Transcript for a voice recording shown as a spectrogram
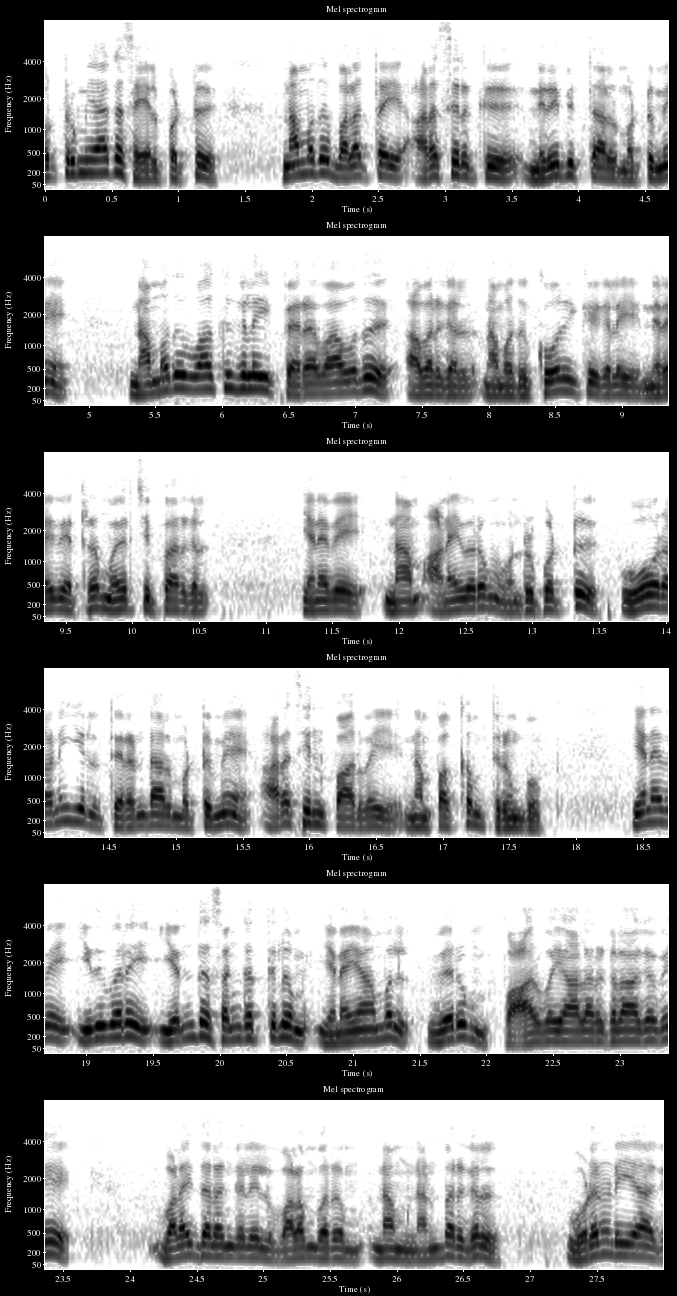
ஒற்றுமையாக செயல்பட்டு நமது பலத்தை அரசிற்கு நிரூபித்தால் மட்டுமே நமது வாக்குகளை பெறவாவது அவர்கள் நமது கோரிக்கைகளை நிறைவேற்ற முயற்சிப்பார்கள். எனவே நாம் அனைவரும் ஒன்றுபட்டு ஓர் அணியில் திரண்டால் மட்டுமே அரசின் பார்வை நம் பக்கம் திரும்பும். எனவே இதுவரை எந்த சங்கத்திலும் இணையாமல் வெறும் பார்வையாளர்களாகவே வலைதளங்களில் வலம் வரும் நம் நண்பர்கள் உடனடியாக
